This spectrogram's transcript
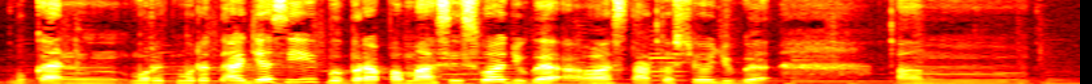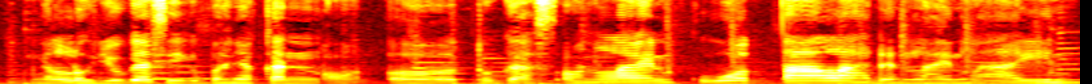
Bukan murid-murid aja sih beberapa mahasiswa juga uh, statusnya juga um, ngeluh juga sih kebanyakan uh, tugas online kuota lah dan lain-lain.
